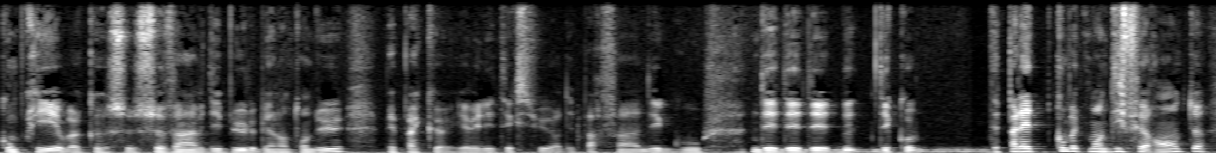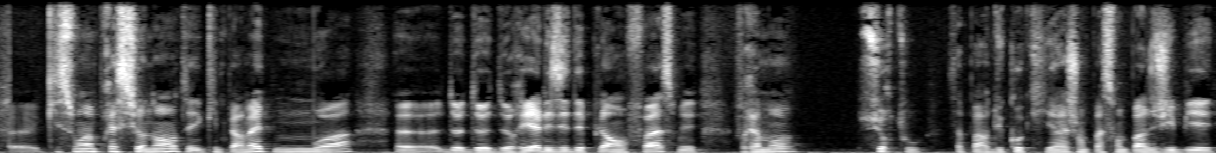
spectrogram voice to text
Compris bah, que ce, vin avait des bulles, bien entendu, mais pas que. Il y avait des textures, des parfums, des goûts, des, des, des, des, palettes complètement différentes euh, qui sont impressionnantes et qui me permettent, moi, euh, de, de, de réaliser des plats en face, mais vraiment surtout. Ça part du coquillage en passant par le gibier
